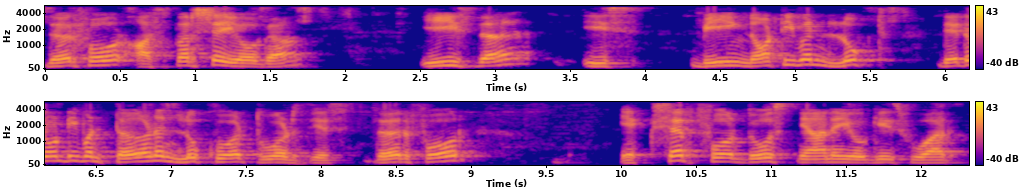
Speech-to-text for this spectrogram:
Therefore, asparsha yoga is the is being not even looked. They don't even turn and look towards this. Therefore, except for those jnana yogis who are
